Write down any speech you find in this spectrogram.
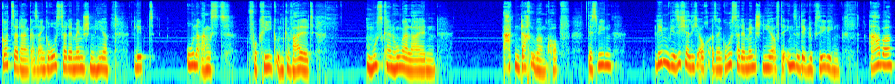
Gott sei Dank, also ein Großteil der Menschen hier lebt ohne Angst vor Krieg und Gewalt, muss kein Hunger leiden, hat ein Dach über dem Kopf. Deswegen leben wir sicherlich auch, also ein Großteil der Menschen hier auf der Insel der Glückseligen. Aber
